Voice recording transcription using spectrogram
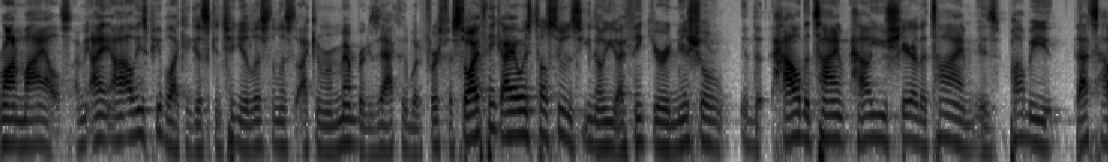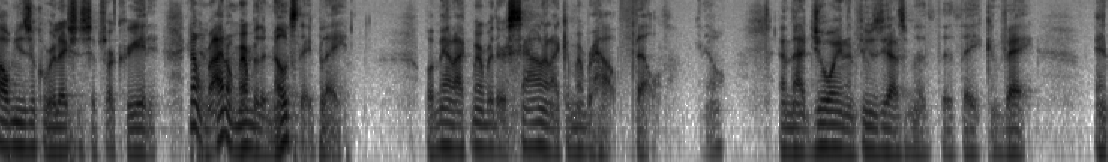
Ron Miles. I mean, I, all these people, I can just continue to listen, listen. I can remember exactly what it first was. So I think I always tell students, you know, you, I think your initial, the, how the time, how you share the time is probably that's how musical relationships are created. You know, I don't remember the notes they played, but man, I remember their sound and I can remember how it felt, you know, and that joy and enthusiasm that, that they convey, and,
